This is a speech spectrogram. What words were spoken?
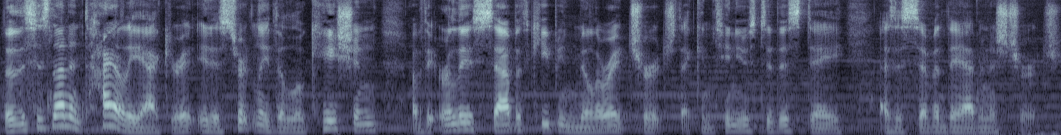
Though this is not entirely accurate, it is certainly the location of the earliest Sabbath keeping Millerite church that continues to this day as a Seventh day Adventist church.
